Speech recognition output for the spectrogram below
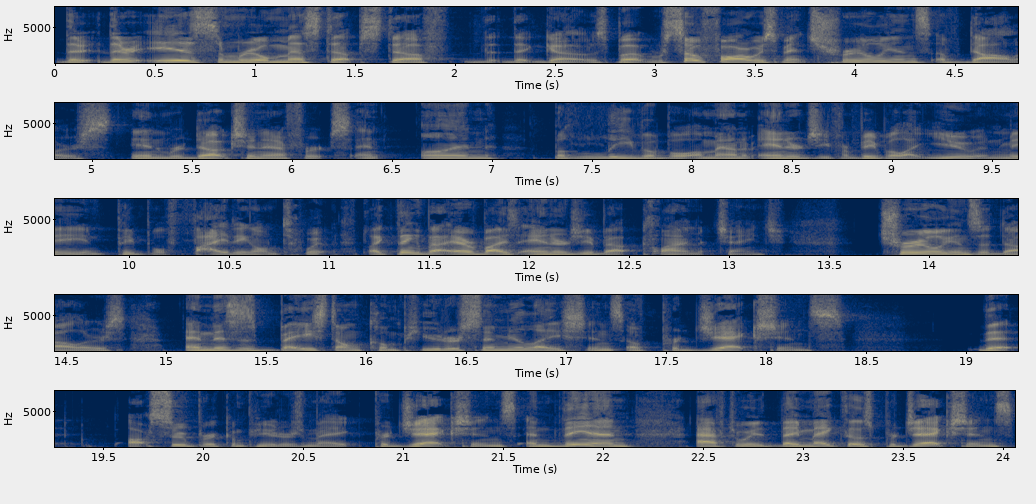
there there is some real messed up stuff that, that goes, but so far we spent trillions of dollars in reduction efforts and unbelievable amount of energy from people like you and me and people fighting on Twitter. Like think about everybody's energy about climate change. Trillions of dollars, and this is based on computer simulations of projections that supercomputers make projections and then after we, they make those projections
